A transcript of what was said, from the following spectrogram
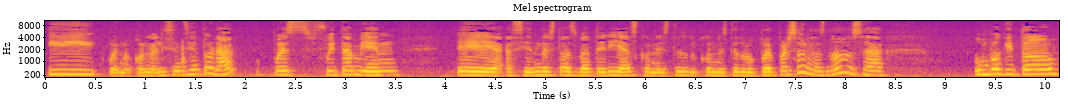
y bueno, con la licenciatura pues fui también eh, haciendo estas baterías con este, con este grupo de personas, ¿no? O sea, un poquito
